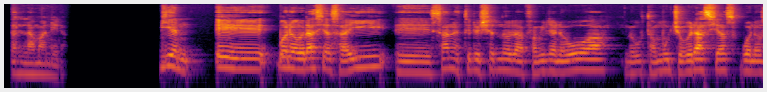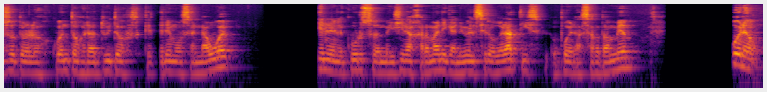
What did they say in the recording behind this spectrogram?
esta es la manera. Bien, eh, bueno, gracias ahí. Eh, San, estoy leyendo La familia Novoa, me gusta mucho, gracias. Bueno, es otro los cuentos gratuitos que tenemos en la web. Tienen el curso de medicina germánica a nivel cero gratis, lo pueden hacer también. Bueno,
